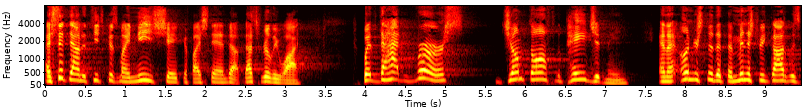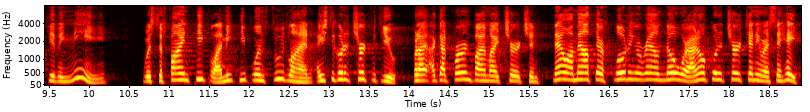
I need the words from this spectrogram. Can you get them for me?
I sit down to teach because my knees shake if I stand up. That's really why. But that verse jumped off the page at me and I understood that the ministry God was giving me was to find people. I meet people in Food Lion. I used to go to church with you, but I, I, got burned by my church, and now I'm out there floating around nowhere. I don't go to church anywhere. I say, hey,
